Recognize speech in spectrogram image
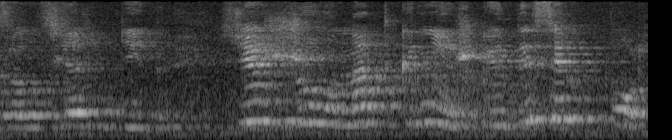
сказал сердито. Сижу над книжкой до сих пор,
